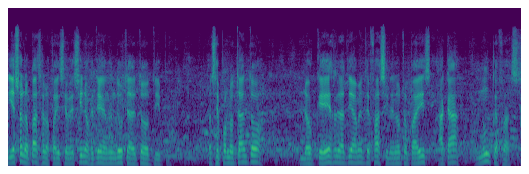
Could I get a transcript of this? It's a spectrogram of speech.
y eso no pasa en los países vecinos que tienen industria de todo tipo. Entonces, por lo tanto, lo que es relativamente fácil en otro país, acá nunca es fácil.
